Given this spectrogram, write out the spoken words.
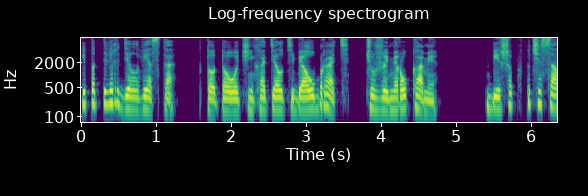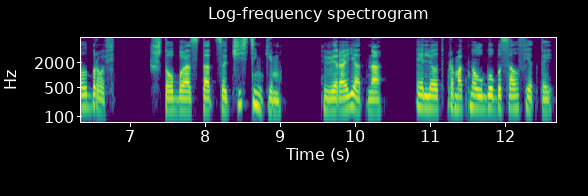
и подтвердил веско. «Кто-то очень хотел тебя убрать чужими руками». Бишоп почесал бровь. Чтобы остаться чистеньким? Вероятно. Эллиот промокнул губы салфеткой.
